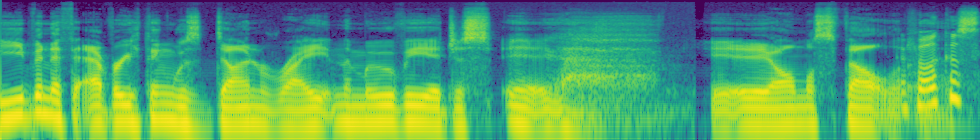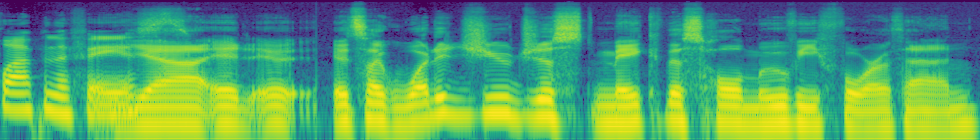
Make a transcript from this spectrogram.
even if everything was done right in the movie, it just it, it almost felt I felt like a slap in the face. yeah, it, it it's like what did you just make this whole movie for then?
